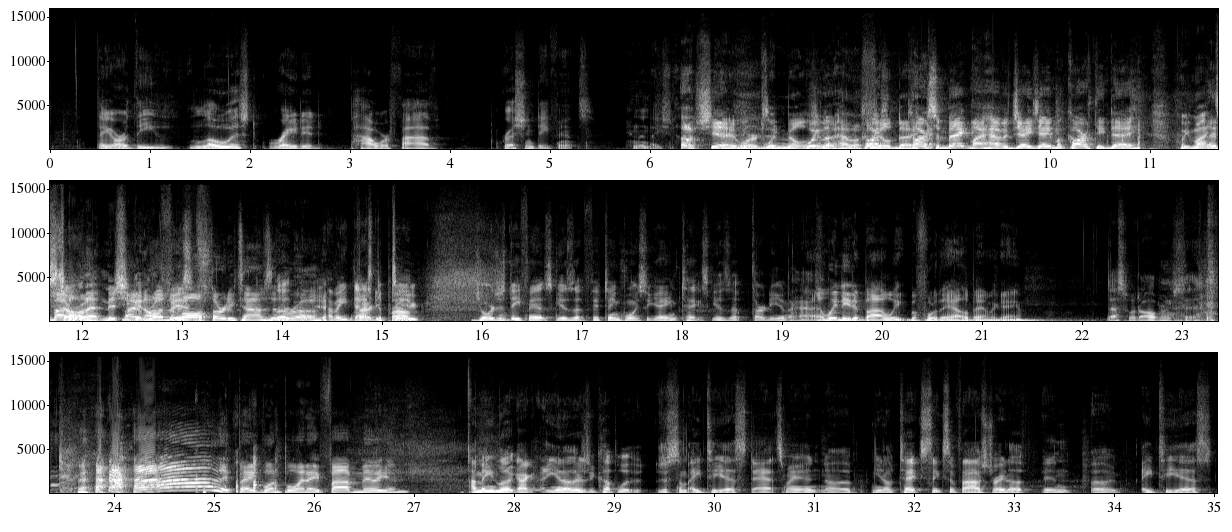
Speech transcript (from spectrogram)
They are the lowest rated Power 5 rushing defense in the nation. Oh, shit. Edwards and Milton's going to have a Car- field day. Carson Beck might have a J.J. McCarthy day. We might They install run, that Michigan might run the ball 30 times in a row. I mean, that's the problem. Georgia's defense gives up 15 points a game. Texas gives up 30 and a half. Uh, We need a bye week before the Alabama game. That's what Auburn said. They paid 1.85 million. I mean, look, I you know, there's a couple of just some ATS stats, man. Uh, you know, Tech six and five straight up, and uh, ATS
